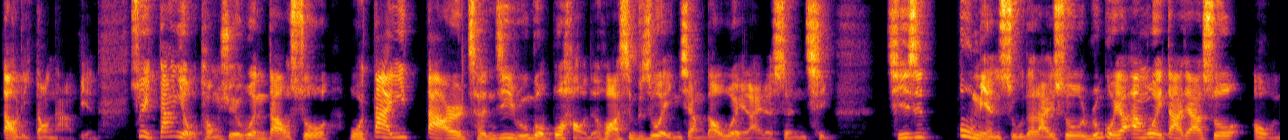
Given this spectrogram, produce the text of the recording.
到底到哪边？所以，当有同学问到说，我大一、大二成绩如果不好的话，是不是会影响到未来的申请？其实不免俗的来说，如果要安慰大家说，哦，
